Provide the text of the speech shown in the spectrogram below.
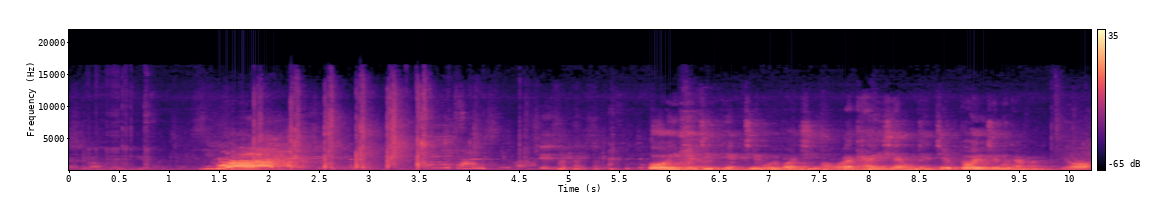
喜欢我们的音乐吗？喜欢，非常喜欢。谢谢谢谢。不过因为今天节目的关系哈，我来看一下我们今天节目，各位有节目单吗？有。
